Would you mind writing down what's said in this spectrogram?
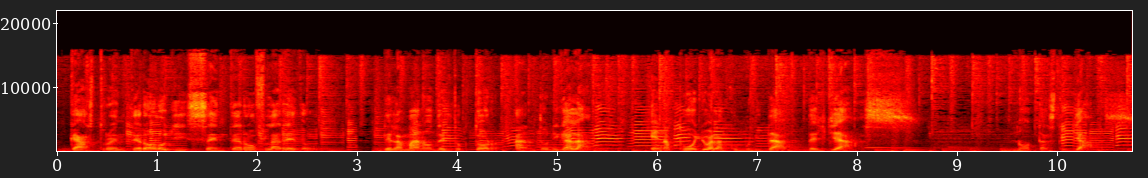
Gastroenterology Center of Laredo, de la mano del Dr. Anthony Galán, en apoyo a la comunidad del jazz. Notas de Jazz.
